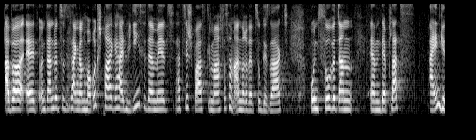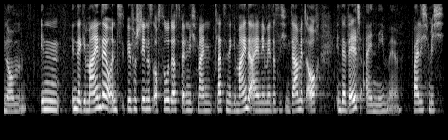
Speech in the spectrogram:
Aber äh, und dann wird sozusagen dann nochmal Rücksprache gehalten. Wie ging es dir damit? Hat es dir Spaß gemacht? Was haben andere dazu gesagt? Und so wird dann ähm, der Platz eingenommen in, in der Gemeinde. Und wir verstehen es auch so, dass wenn ich meinen Platz in der Gemeinde einnehme, dass ich ihn damit auch in der Welt einnehme, weil ich mich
